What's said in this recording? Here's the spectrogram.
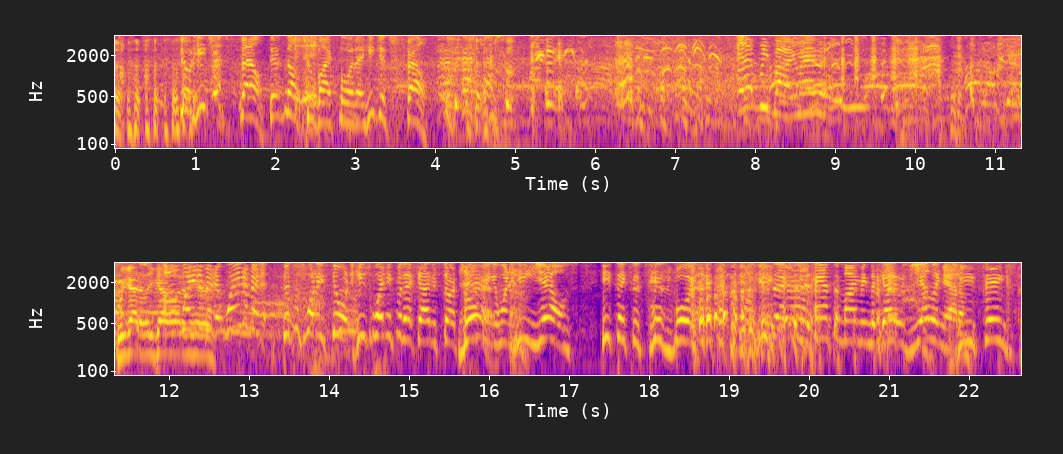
Dude, he just fell. There's no two by four there. He just fell. Everybody, man. We got to, you got to Oh, let him wait a minute, wait a minute. This is what he's doing. He's waiting for that guy to start talking, Yeah. and when he yells, he thinks it's his voice. So he's actually pantomiming the guy who's yelling at him. He thinks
